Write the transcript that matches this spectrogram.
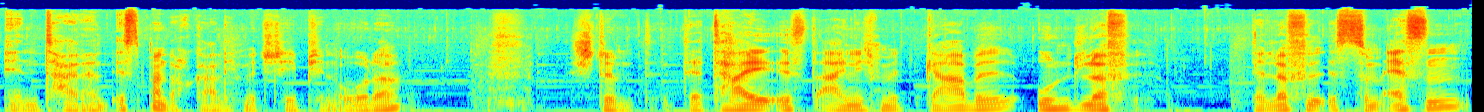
In Thailand isst man doch gar nicht mit Stäbchen, oder? Stimmt, der Thai ist eigentlich mit Gabel und Löffel. Der Löffel ist zum Essen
